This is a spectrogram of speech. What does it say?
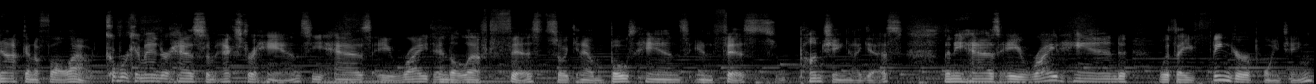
not going to fall out. Cobra Commander has some extra hands. He has a right and a left fist, so he can have both hands in fists, punching, I guess. Then he has a right hand with a finger pointing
